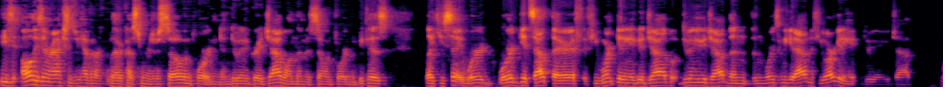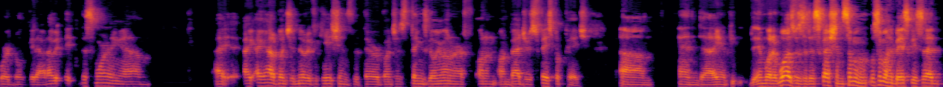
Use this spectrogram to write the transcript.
these all these interactions we have our, with our customers are so important, and doing a great job on them is so important because, like you say, word word gets out there. If if you weren't getting a good job, doing a good job, then then word's going to get out, and if you are getting a, doing a good job, word will get out. I it, this morning. Um, I, I, got a bunch of notifications that there are a bunch of things going on on our on on Badger's Facebook page, um, and uh, you know, and what it was was a discussion. Someone someone had basically said,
